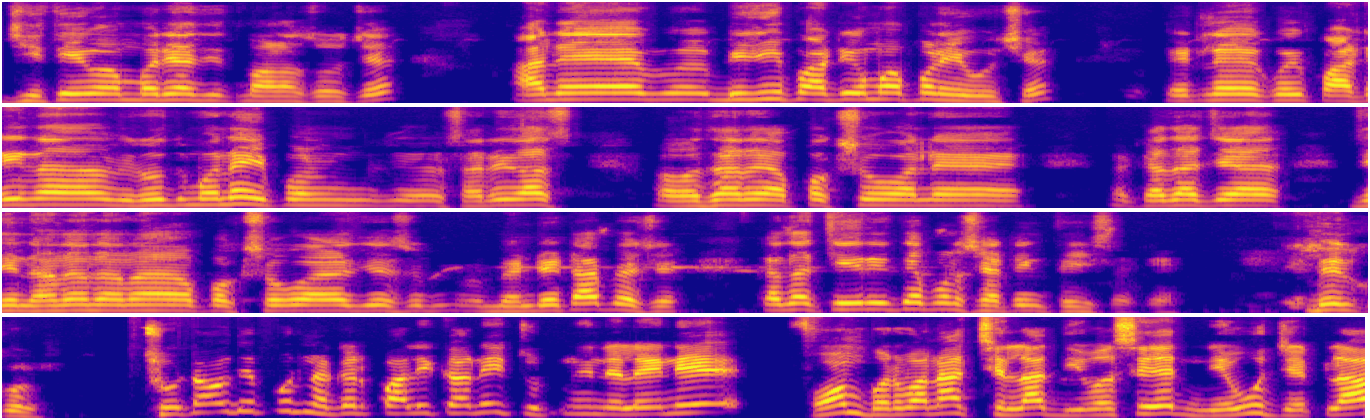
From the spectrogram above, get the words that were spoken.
જીતે એવા મર્યાદિત માણસો છે. અને બીજી પાર્ટીઓમાં પણ એવું છે. એટલે કોઈ પાર્ટીના વિરોધમાં નહીં, પણ સરેરાશ વધારે અપક્ષો અને કદાચ જે નાના નાના પક્ષોવાળા જે મેન્ડેટ આપ્યા છે, કદાચ એ રીતે પણ સેટિંગ થઈ શકે. બિલકુલ. છોટાઉદેપુર નગરપાલિકાની ચૂંટણીને લઈને ફોર્મ ભરવાના છેલ્લા દિવસે નેવું જેટલા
